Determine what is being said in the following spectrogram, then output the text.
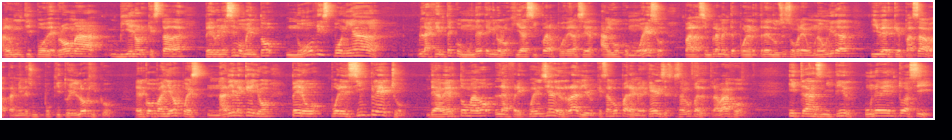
algún tipo de broma bien orquestada, pero en ese momento no disponía la gente común de tecnología así para poder hacer algo como eso, para simplemente poner tres luces sobre una unidad y ver qué pasaba, también es un poquito ilógico. El compañero pues nadie le creyó, pero por el simple hecho de haber tomado la frecuencia del radio, que es algo para emergencias, que es algo para el trabajo, y transmitir un evento así,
